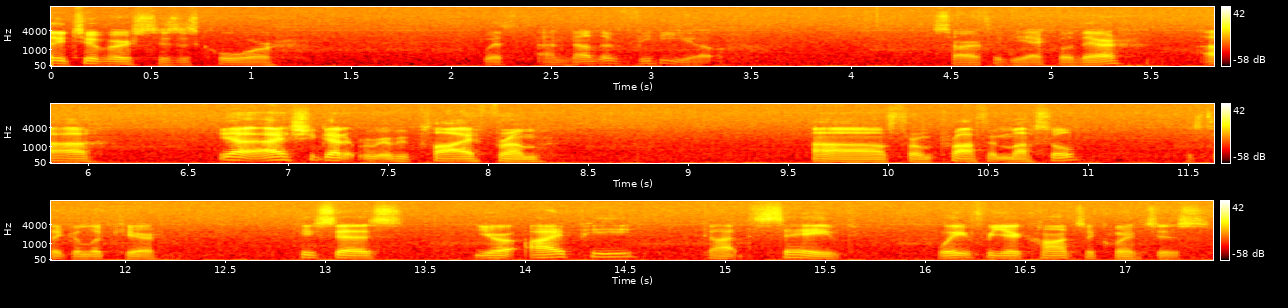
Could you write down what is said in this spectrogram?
YouTubers, this is Core with another video. Sorry for the echo there. Uh, yeah, I actually got a re- reply from uh, from Prophet Muscle. Let's take a look here. He says, "Your IP got saved. Wait for your consequences.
